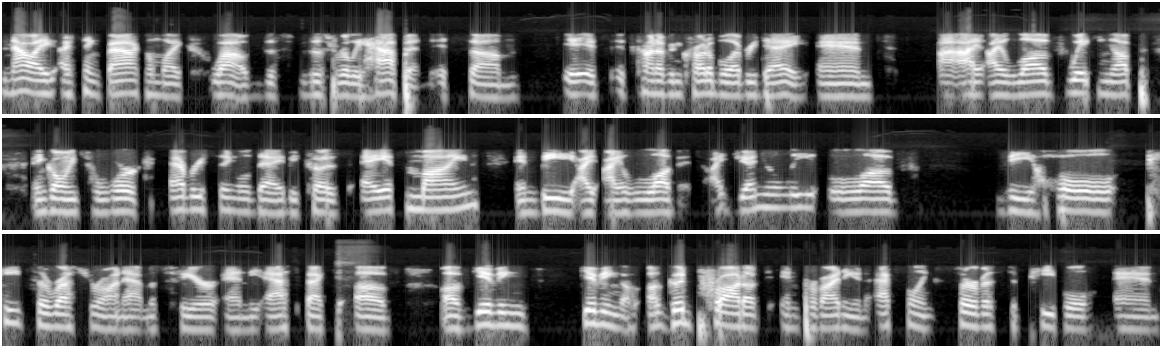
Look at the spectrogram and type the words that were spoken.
now I, I think back I'm like wow this this really happened. It's um it's it's kind of incredible every day. And I, I love waking up and going to work every single day because a it's mine and b I, I love it. I genuinely love the whole pizza restaurant atmosphere and the aspect of of giving giving a, a good product and providing an excellent service to people and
